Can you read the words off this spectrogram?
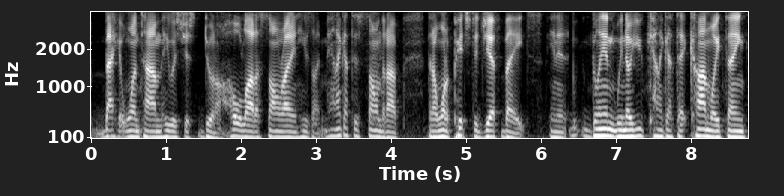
back at one time he was just doing a whole lot of songwriting. He was like, "Man, I got this song that I that I want to pitch to Jeff Bates." And it, Glen, we know you kind of got that Conway thing.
